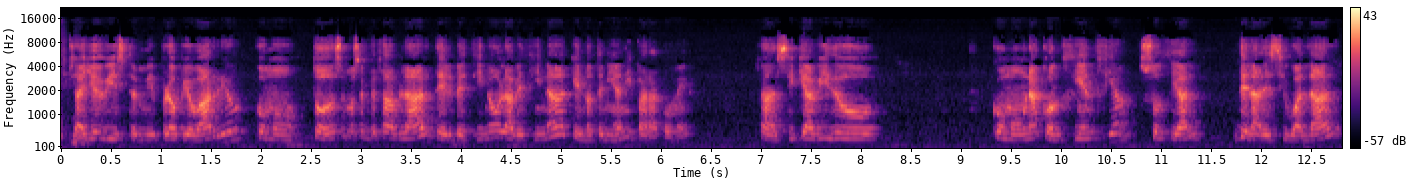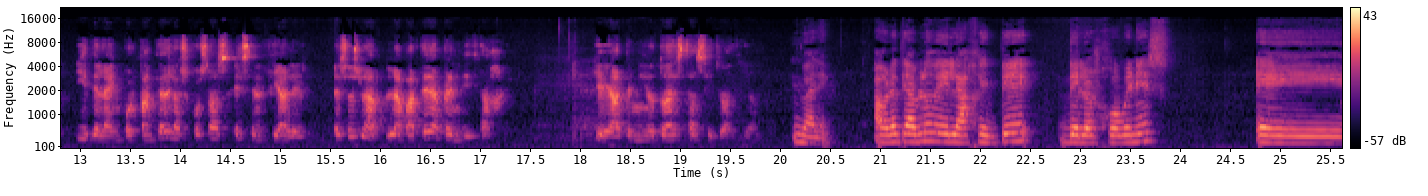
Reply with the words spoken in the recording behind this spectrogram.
O sea, yo he visto en mi propio barrio como todos hemos empezado a hablar del vecino o la vecina que no tenía ni para comer. O sea, sí que ha habido como una conciencia social de la desigualdad y de la importancia de las cosas esenciales. Eso es la, parte de aprendizaje que ha tenido toda esta situación. Vale. Ahora te hablo de la gente, de los jóvenes eh,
